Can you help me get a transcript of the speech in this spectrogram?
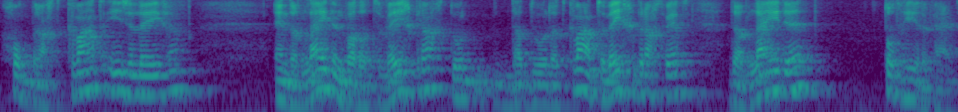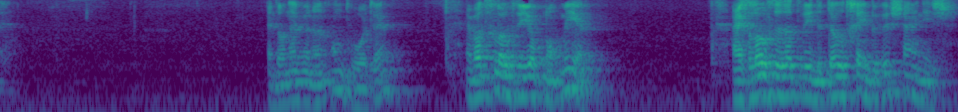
God bracht kwaad in zijn leven. En dat lijden wat het teweegbracht, door, dat door dat kwaad teweeggebracht werd, dat leidde tot heerlijkheid. En dan hebben we een antwoord, hè? En wat geloofde Job nog meer? Hij geloofde dat er in de dood geen bewustzijn is.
